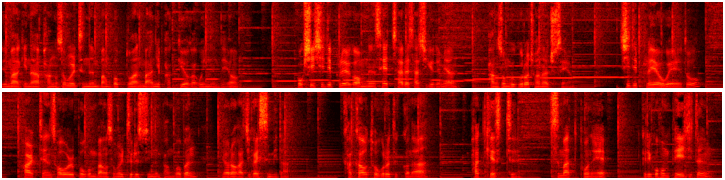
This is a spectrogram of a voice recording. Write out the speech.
음악이나 방송을 듣는 방법 또한 많이 바뀌어 가고 있는데요. 혹시 CD 플레이어가 없는 새 차를 사시게 되면 방송국으로 전화 주세요. CD 플레이어 외에도 하트앤 서울 복음 방송을 들을 수 있는 방법은 여러 가지가 있습니다. 카카오톡으로 듣거나 팟캐스트, 스마트폰 앱, 그리고 홈페이지 등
